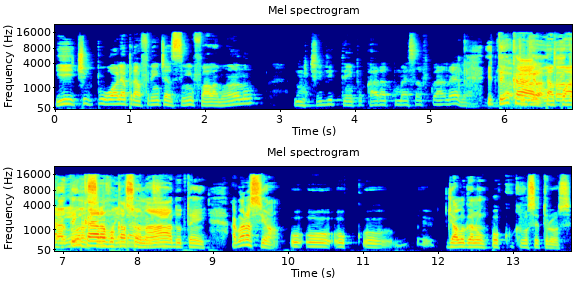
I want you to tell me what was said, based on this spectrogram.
E, tipo, olha pra frente assim e fala, mano, não tive tempo. O cara começa a ficar, né, mano? E tem Já cara, voltar 40, a tem cara 50 vocacionado, tem. Agora assim, ó, o, o, o, o- dialogando um pouco com o que você trouxe.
